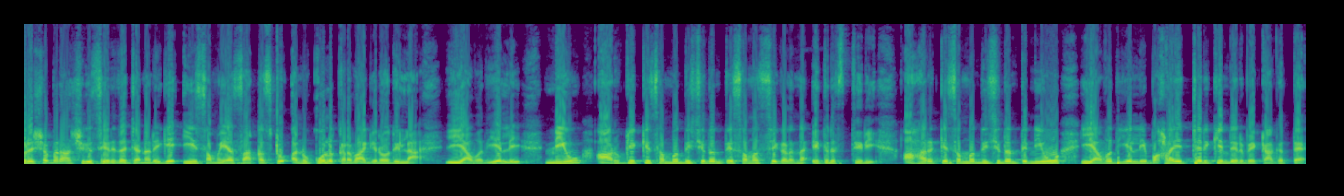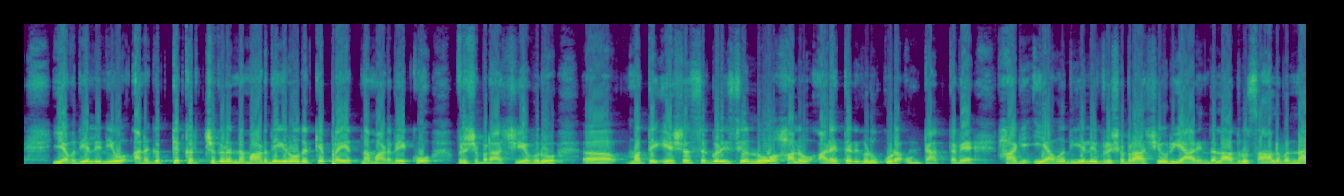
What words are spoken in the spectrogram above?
ವೃಷಭ ರಾಶಿಗೆ ಸೇರಿದ ಜನರಿಗೆ ಈ ಸಮಯ ಸಾಕಷ್ಟು ಅನುಕೂಲಕರವಾಗಿರೋದಿಲ್ಲ. ಈ ಅವಧಿಯಲ್ಲಿ ನೀವು ಆರೋಗ್ಯಕ್ಕೆ ಸಂಬಂಧಿಸಿದಂತೆ ಸಮಸ್ಯೆಗಳನ್ನು ಎದುರಿಸ್ತೀರಿ. ಆಹಾರಕ್ಕೆ ಸಂಬಂಧಿಸಿದಂತೆ ನೀವು ಈ ಅವಧಿಯಲ್ಲಿ ಬಹಳ ಎಚ್ಚರಿಕೆಯಿಂದ ಇರಬೇಕಾಗುತ್ತೆ ಈ ಅವಧಿಯಲ್ಲಿ ನೀವು ಅನಗತ್ಯ ಖರ್ಚುಗಳನ್ನು ಮಾಡದೇ ಇರೋದಕ್ಕೆ ಪ್ರಯತ್ನ ಮಾಡಬೇಕು. ವೃಷಭ ರಾಶಿಯವರು ಮತ್ತು ಯಶಸ್ಸು ಗಳಿಸಲು ಹಲವು ಅಡೆತಡೆಗಳು ಕೂಡ ಉಂಟಾಗ್ತವೆ. ಹಾಗೆ ಈ ಅವಧಿಯಲ್ಲಿ ವೃಷಭ ರಾಶಿಯವರು ಯಾರಿಂದಲಾದರೂ ಸಾಲವನ್ನು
